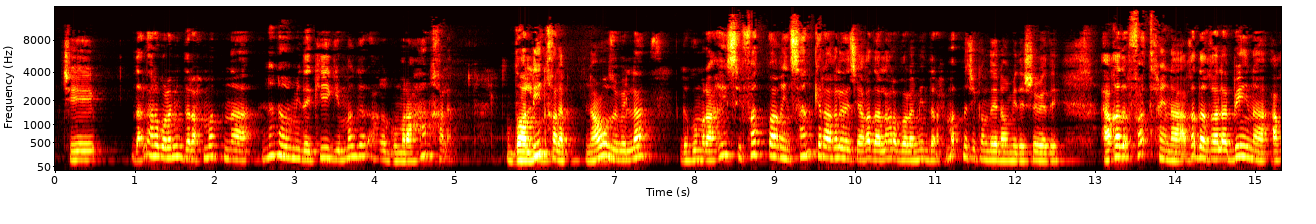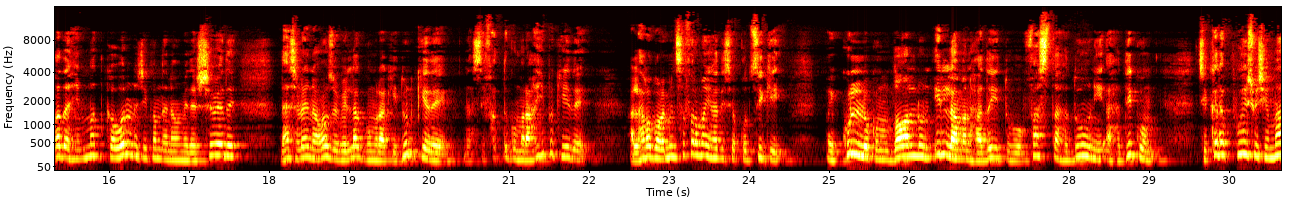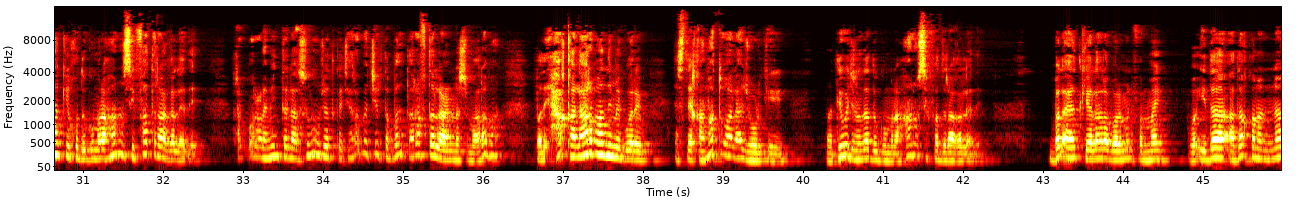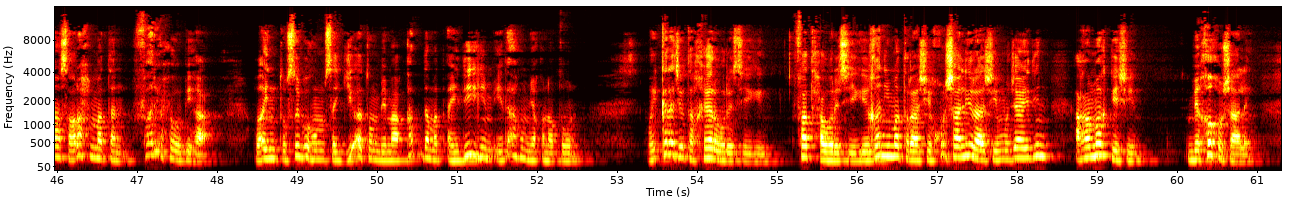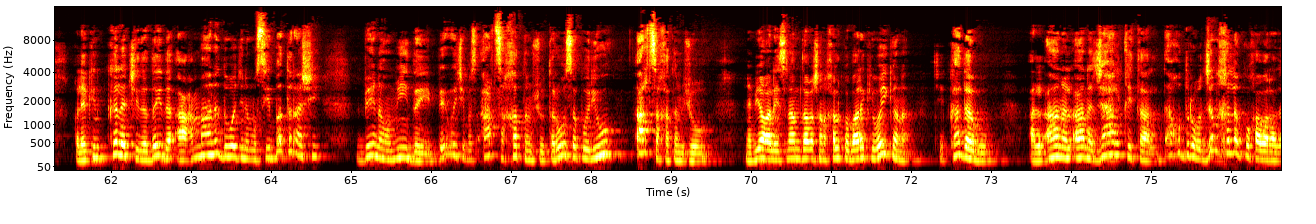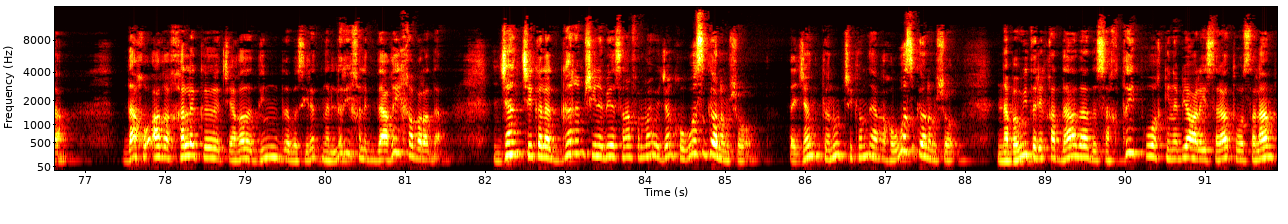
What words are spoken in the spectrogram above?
چې د الله رب العالمین د رحمت نه نه نه امید کیږي مګر هغه گمراهان خلک ضالین خلک نعوذ بالله د گمراهی صفت په انسان کې راغلی چې هغه د الله رب العالمین د رحمت نه چې کوم دی نه امید شوی دی هغه د فتح نه هغه د غلبې نه هغه د همت کول نه چې کوم دی نه امید شوی دی دا سړی نعوذ بالله گمراه کیدونکې دی د صفت د گمراهی پکې دی الله رب العالمین څه فرمایي حدیث قدسی کې وایي کلکم ضال الا من هدیته فاستهدوني اهدکم چې کله پوه شو چې ما کې خود ګمراهانو صفت راغله ده رب العالمین ته لاسونه وجد کړي رب چیرته بل طرف ته لاړ نشم رب په حق لار باندې مې ګورې استقامت والا جوړ کړي نو دیو جن دا د ګمراهانو صفت راغله ده بل آیت کې الله رب العالمین فرمای واذا اذقنا الناس رحمه فرحوا بها وان تصبهم سيئه بما قدمت ايديهم اذا هم يقنطون وای کله چې ته خیر ورسیږي فتح ورسیږي غنیمت راشي خوشحالي راشي مجاهدین هغه مخ کې شي به خو خوشاله ولیکن کله چې د دوی د اعمالو د وجنه مصیبت راشي بین امید دی به وای چې بس ارڅ ختم شو تر اوسه پورې وو ارڅ ختم شو نبی علی اسلام دغه شان خلکو باره کې وای کنه چې کذبو الان الان جاء القتال دا خو دروغجن خلکو خبره ده دا خو هغه خلک چې هغه د دین د بصیرت نه لري خلک دا غي خبره ده جنگ چې کله ګرم شي نبی اسلام فرمایي جنگ خو وس ګرم شو د جنگ تنور چې کوم دی هغه وس ګرم شو نبوي طریقه دا ده د سختۍ په وخت کې نبی علی صلوات و سلام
